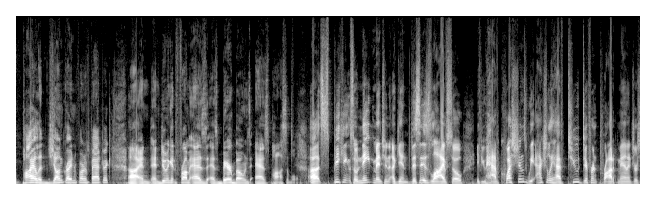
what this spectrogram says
pile of junk right in front of Patrick uh, and, and doing it from as, as bare bones as possible. Uh, speaking, so Nate mentioned again, this is live. So if you have questions, we actually have two different product managers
